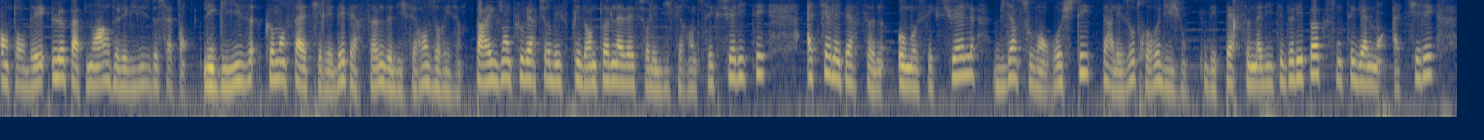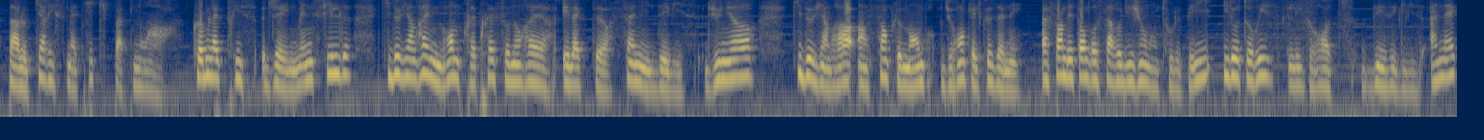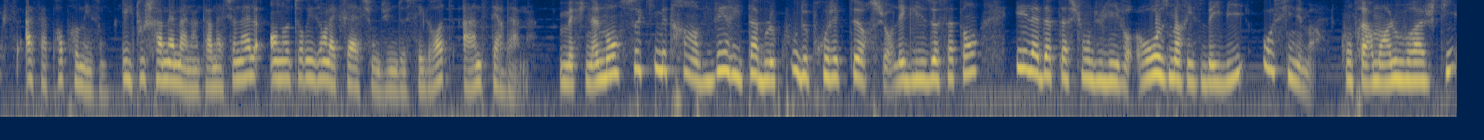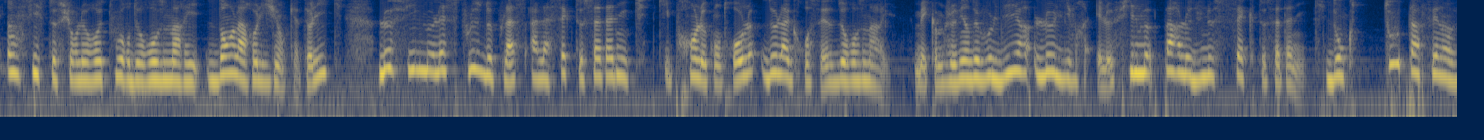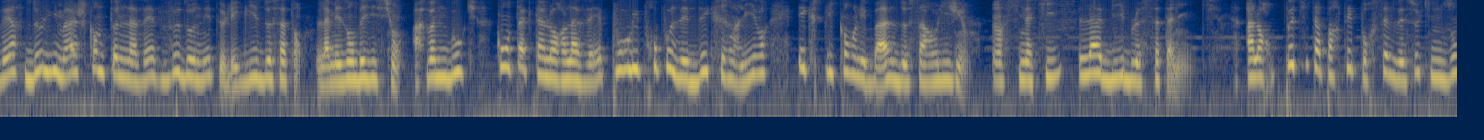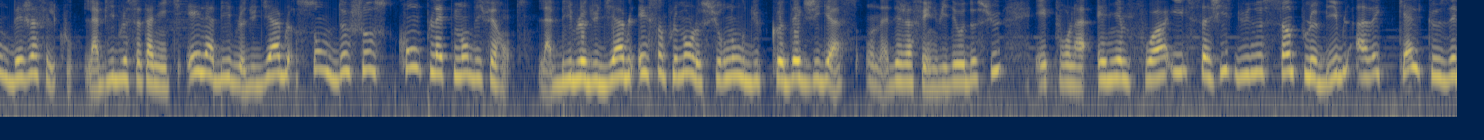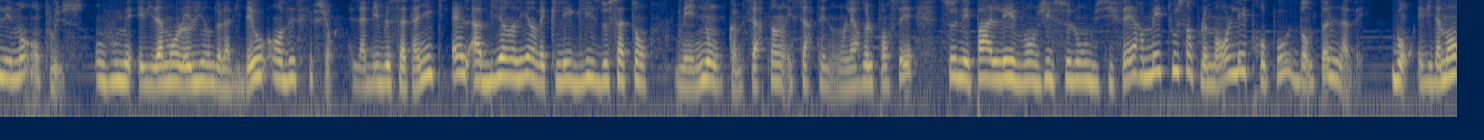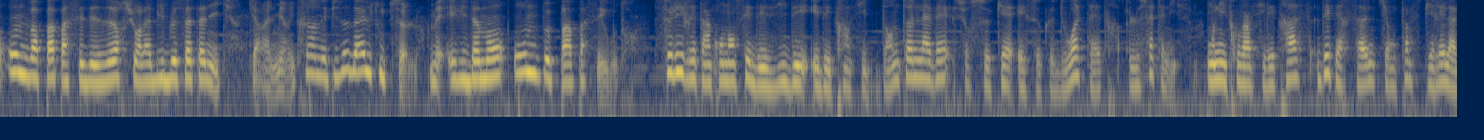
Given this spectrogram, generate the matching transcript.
entendez le pape noir de l'église de Satan. L'église commence à attirer des personnes de différents horizons. Par exemple, l'ouverture d'esprit d'Anton Lavey sur les différentes sexualités attire les personnes homosexuelles, bien souvent rejetées par les autres religions. Des personnalités de l'époque sont également attirées par le charismatique pape noir comme l'actrice Jane Mansfield, qui deviendra une grande prêtresse honoraire, et l'acteur Sammy Davis Jr., qui deviendra un simple membre durant quelques années. Afin d'étendre sa religion dans tout le pays, il autorise les grottes des églises annexes à sa propre maison. Il touchera même à l'international en autorisant la création d'une de ces grottes à Amsterdam. Mais finalement, ce qui mettra un véritable coup de projecteur sur l'église de Satan est l'adaptation du livre Rosemary's Baby au cinéma. Contrairement à l'ouvrage qui insiste sur le retour de Rosemary dans la religion catholique, le film laisse plus de place à la secte satanique qui prend le contrôle de la grossesse de Rosemary. Mais comme je viens de vous le dire, le livre et le film parlent d'une secte satanique. Donc tout à fait l'inverse de l'image qu'Anton Lavey veut donner de l'église de Satan. La maison d'édition Book contacte alors Lavey pour lui proposer d'écrire un livre expliquant les bases de sa religion. Ainsi naquit la Bible satanique. Alors, petit aparté pour celles et ceux qui nous ont déjà fait le coup. La Bible satanique et la Bible du diable sont deux choses complètement différentes. La Bible du diable est simplement le surnom du Codex Gigas, on a déjà fait une vidéo dessus, et pour la énième fois, il s'agit d'une simple Bible avec quelques éléments en plus. On vous met évidemment le lien de la vidéo en description. La Bible satanique, elle, a bien un lien avec l'église de Satan, mais non, comme certains et certaines ont l'air de le penser, ce n'est pas l'évangile selon Lucifer, mais tout simplement les propos d'Anton Lavey. Bon, évidemment, on ne va pas passer des heures sur la Bible satanique, car elle mériterait un épisode à elle toute seule. Mais évidemment, on ne peut pas passer outre. Ce livre est un condensé des idées et des principes d'Anton Lavey sur ce qu'est et ce que doit être le satanisme. On y trouve ainsi les traces des personnes qui ont inspiré la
